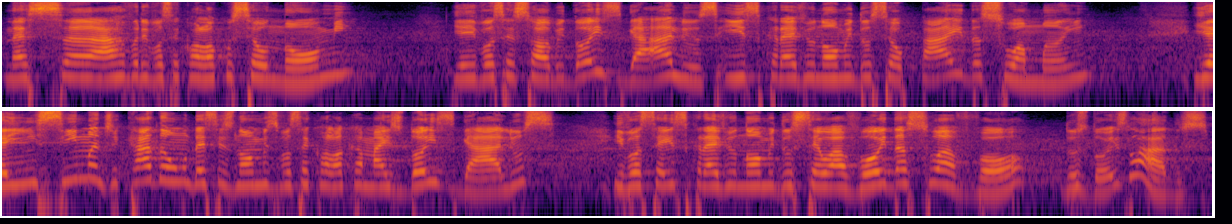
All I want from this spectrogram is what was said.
nessa árvore você coloca o seu nome e aí você sobe dois galhos e escreve o nome do seu pai e da sua mãe. E aí em cima de cada um desses nomes você coloca mais dois galhos e você escreve o nome do seu avô e da sua avó dos dois lados.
